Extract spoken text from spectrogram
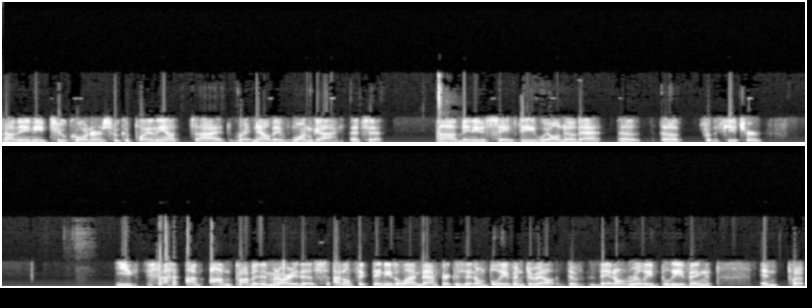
Now they need two corners who could play on the outside. Right now they have one guy. That's it. Uh, they need a safety. We all know that uh, uh, for the future. You, I'm, I'm probably in the minority of this. I don't think they need a linebacker because they don't believe in develop. They don't really believe in in putting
